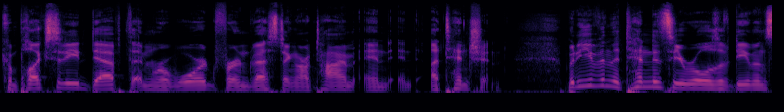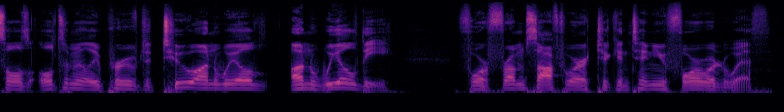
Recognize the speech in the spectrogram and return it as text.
complexity depth and reward for investing our time and, attention but even the tendency rules of Demon Souls ultimately proved too unwield- unwieldy for From Software to continue forward with.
